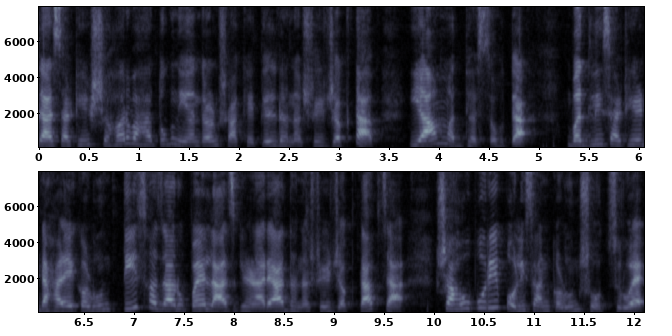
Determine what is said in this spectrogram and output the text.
त्यासाठी शहर वाहतूक नियंत्रण शाखेतील धनश्री जगताप या मध्यस्थ होत्या. बदलीसाठी डहाळेकडून तीस हजार रुपये लाच घेणाऱ्या धनश्री जगतापचा शाहूपुरी पोलिसांकडून शोध सुरू आहे.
